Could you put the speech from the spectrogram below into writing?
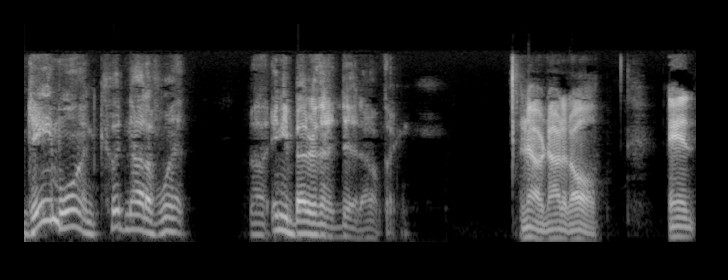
game one could not have went uh, any better than it did. I don't think. No, not at all. And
